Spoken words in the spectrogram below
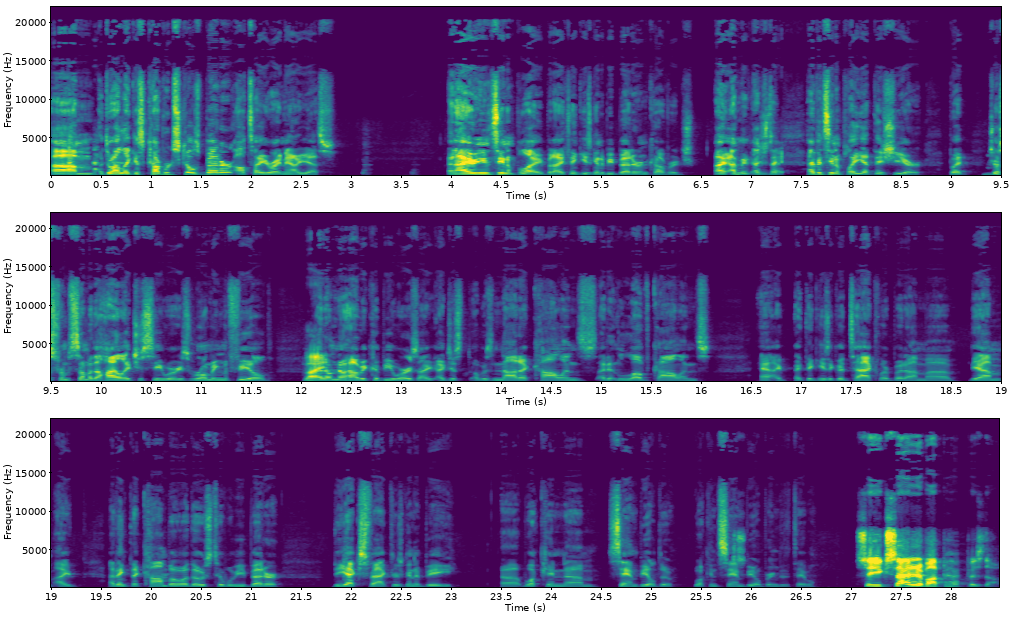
Um, do I like his coverage skills better? I'll tell you right now, yes. And I haven't even seen him play, but I think he's going to be better in coverage. I, I mean, I should say, right. I haven't seen him play yet this year, but mm-hmm. just from some of the highlights you see where he's roaming the field, right. I don't know how he could be worse. I, I, just, I was not a Collins. I didn't love Collins. I, I think he's a good tackler, but I'm, uh, yeah, I'm, I, I think the combo of those two will be better. The X factor is going to be uh, what can um, Sam Beal do? What can Sam Beal bring to the table? So you excited about Peppers, though?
